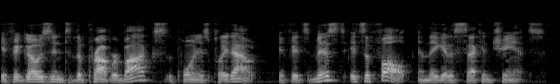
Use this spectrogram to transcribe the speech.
If it goes into the proper box, the point is played out. If it's missed, it's a fault, and they get a second chance.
